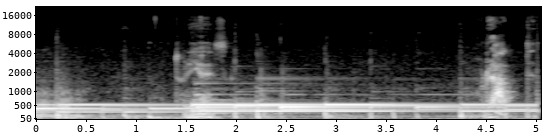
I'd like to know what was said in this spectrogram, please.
とりあえずほらって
